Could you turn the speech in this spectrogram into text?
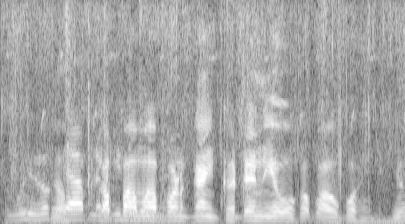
તો ઓલી જો, વખતે આપણે કપામાં પણ કાંઈ ઘટે નહીં એવો કપા ઊભો હોય જો.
